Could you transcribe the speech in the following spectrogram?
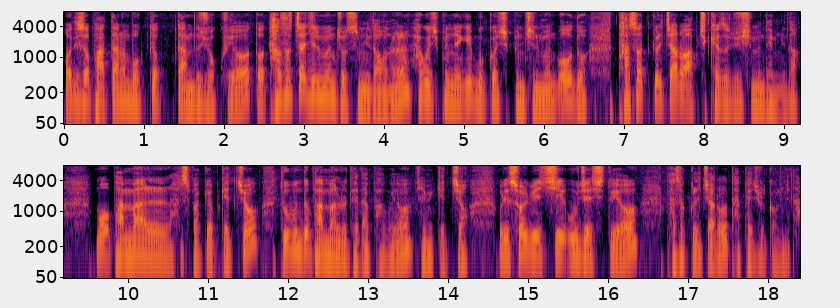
어디서 봤다는 목격담도 좋고요. 또 다섯 자 질문 좋습니다. 오늘 하고 싶은 얘기, 묻고 싶은 질문 모두 다섯 글자로 압축해서 주시면 됩니다. 뭐 반말 할 수밖에 없겠죠. 두 분도 반말로 대답하고요. 재밌겠죠. 우리 솔비 씨, 우재 씨도요. 다섯 글자로 답해 줄 겁니다.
